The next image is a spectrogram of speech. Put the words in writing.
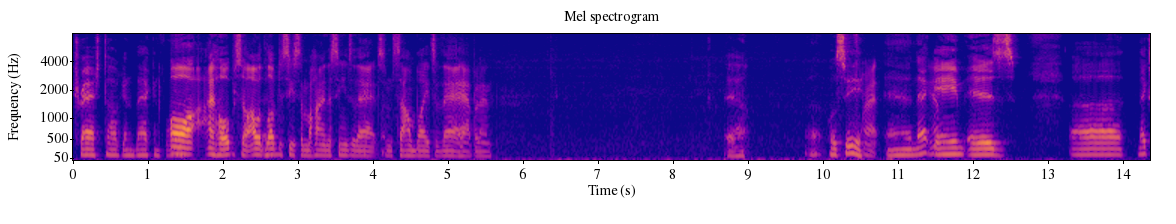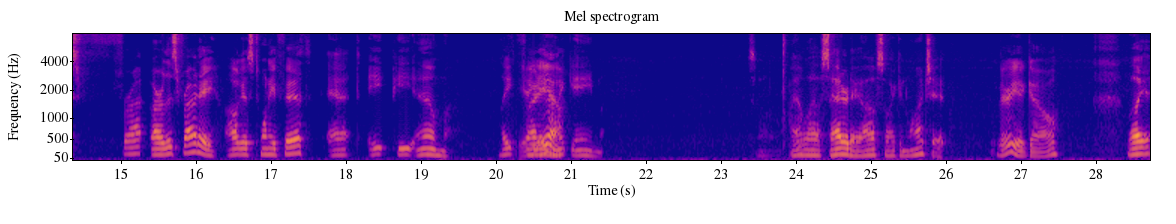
trash talking back and forth. Oh, I hope so. I would love to see some behind the scenes of that, some sound bites of that happening. Yeah. Uh, we'll see. Right. And that Yep. game is uh, next Friday or this Friday, August 25th at 8 p.m. Late Yeah, Friday yeah. night game. So I will have Saturday off so I can watch it. There you go. Well, yeah,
